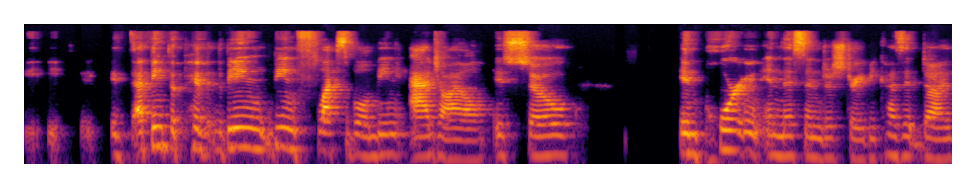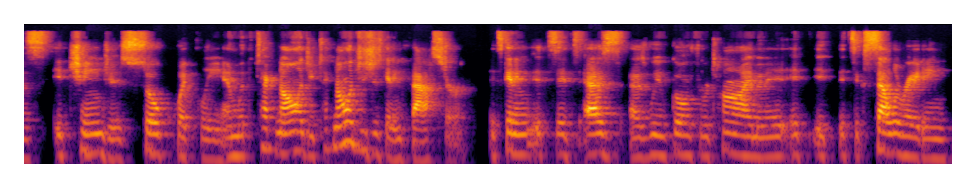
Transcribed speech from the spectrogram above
It, I think the pivot, being being flexible and being agile is so important in this industry because it does it changes so quickly and with technology technology is just getting faster it's getting it's it's as as we've gone through time I mean it, it it's accelerating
